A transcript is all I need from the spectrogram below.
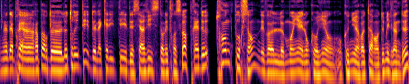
D'après un rapport de l'autorité de la qualité de service dans les transports, près de 30% des vols moyens et long courriers ont connu un retard en 2022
